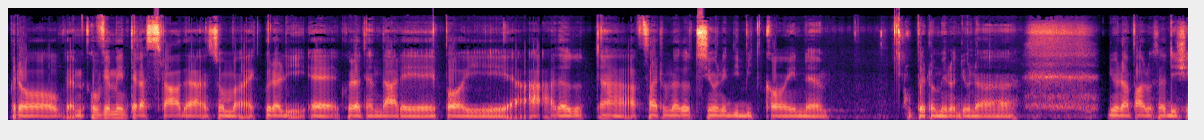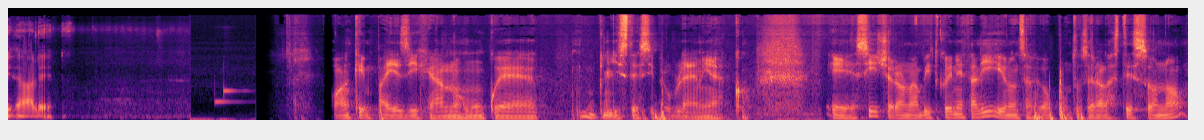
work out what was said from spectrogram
però ov- ovviamente la strada insomma è quella lì è quella di andare poi a, adott- a fare un'adozione di bitcoin o perlomeno di una, di una valuta digitale o anche in paesi che hanno comunque gli stessi problemi, ecco. E sì, c'era una bitcoineta lì, io non sapevo appunto se era la stessa o no.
